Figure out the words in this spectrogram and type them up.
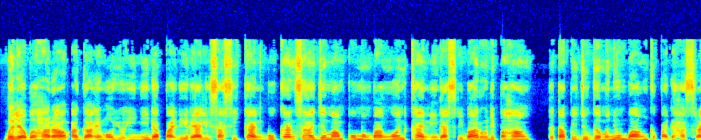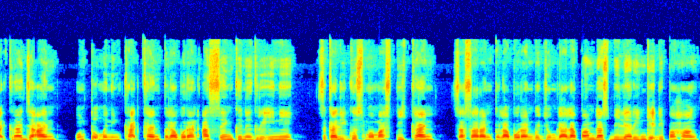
Beliau berharap agar MOU ini dapat direalisasikan bukan sahaja mampu membangunkan industri baru di Pahang tetapi juga menyumbang kepada hasrat kerajaan untuk meningkatkan pelaburan asing ke negeri ini sekaligus memastikan sasaran pelaburan berjumlah 18 bilion ringgit di Pahang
